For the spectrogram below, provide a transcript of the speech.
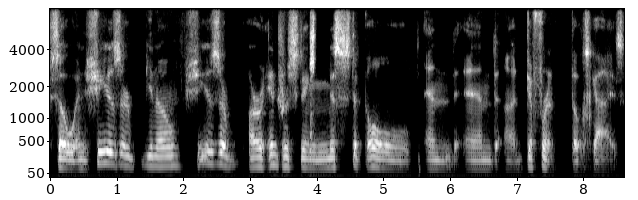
So, and she is are, you know, she is are are interesting, mystical, and and uh, different. Those guys,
